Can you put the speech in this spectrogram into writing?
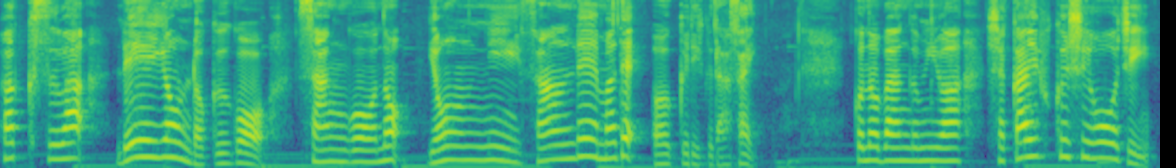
ァックスは0465-35の4230までお送りください。この番組は社会福祉法人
